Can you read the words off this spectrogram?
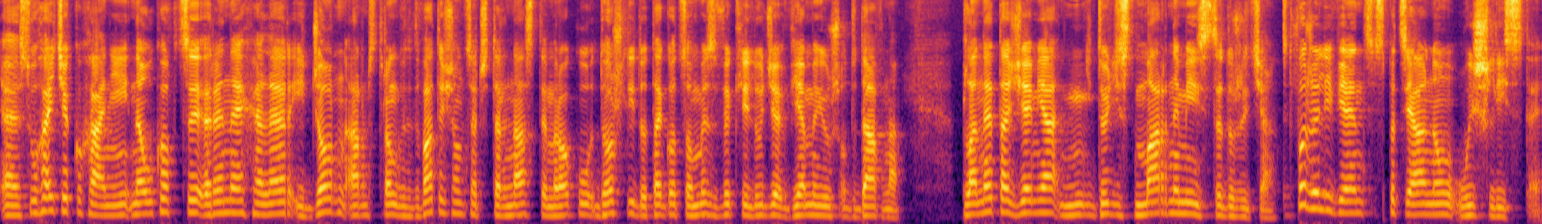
E, Słuchajcie, kochani, naukowcy René Heller i John Armstrong w 2014 roku doszli do tego, co my zwykli ludzie wiemy już od dawna. Planeta Ziemia to jest marne miejsce do życia. Stworzyli więc specjalną wishlistę.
